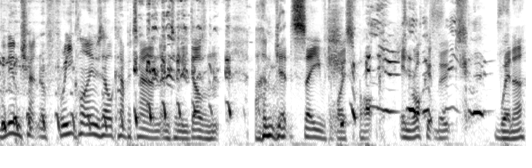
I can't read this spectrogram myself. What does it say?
William Shatner free climbs El Capitan until he doesn't and gets saved by Spock in Rocket Boots. Winner.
